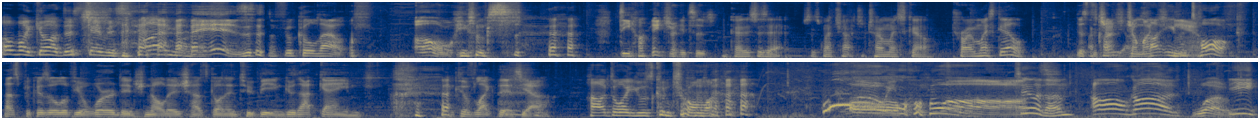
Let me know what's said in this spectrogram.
Oh my god, this game is spying on us. it is. I feel called out. Oh, he looks dehydrated. Okay, this is it. This is my chance to try my skill. Try my skill. Just the I can't, chance I can't even talk. That's because all of your wordage knowledge has gone into being good at game. Think of like this, yeah. How do I use controller? Whoa! Two of them. Oh god. Whoa! E-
